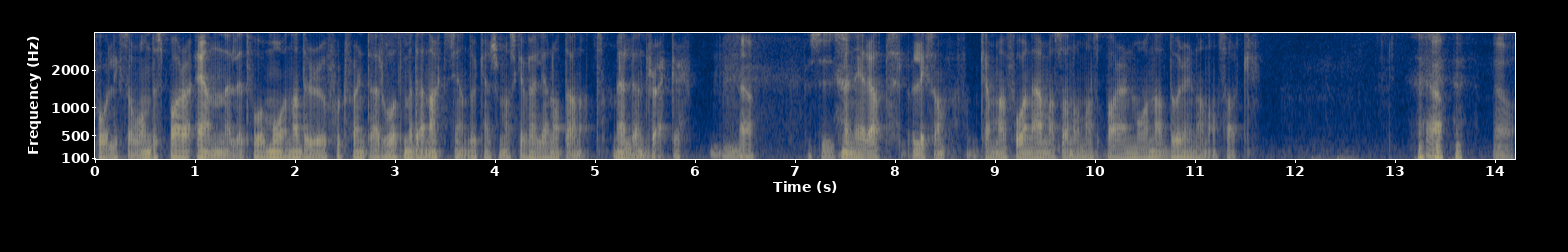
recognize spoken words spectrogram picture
på liksom, om du sparar en eller två månader och fortfarande inte har råd med den aktien, då kanske man ska välja något annat. Eller en tracker. Ja. Precis. Men är det att liksom, kan man få en Amazon om man sparar en månad, då är det en annan sak. Ja. Ja.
